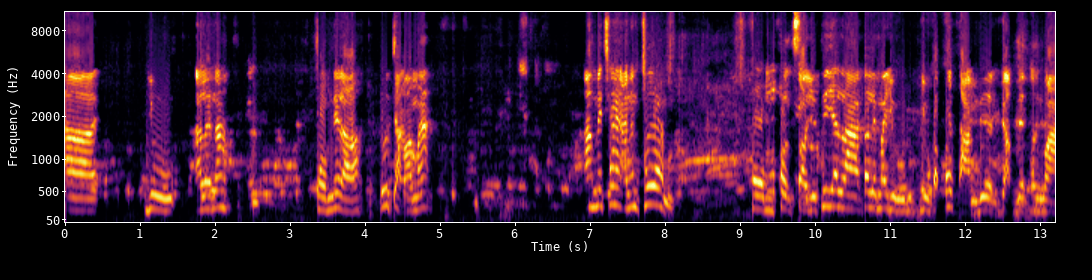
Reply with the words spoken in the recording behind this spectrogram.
อ่าอยู่อะไรนะ ผมนี่เหรอ รู้จักอะมะ อะไม่ใช่ อันนั้นเพื่อน ผมฝึกสอนอยู่ที่ยะลา ก็เลยมาอยู่อยู่กับเพื่อนสามเดือนกับเดือนธันวา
